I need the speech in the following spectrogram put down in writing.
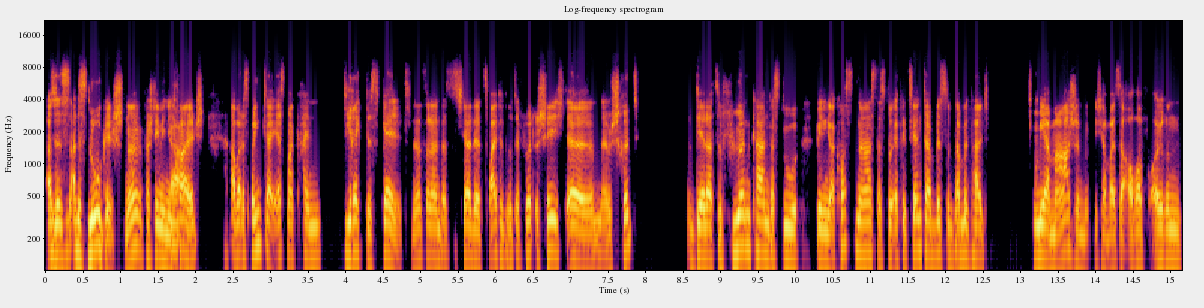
also es ist alles logisch, ne? Verstehe mich nicht ja. falsch, aber das bringt ja erstmal keinen direktes Geld, ne, sondern das ist ja der zweite, dritte, vierte Schicht, äh, Schritt, der dazu führen kann, dass du weniger Kosten hast, dass du effizienter bist und damit halt mehr Marge möglicherweise auch auf euren,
